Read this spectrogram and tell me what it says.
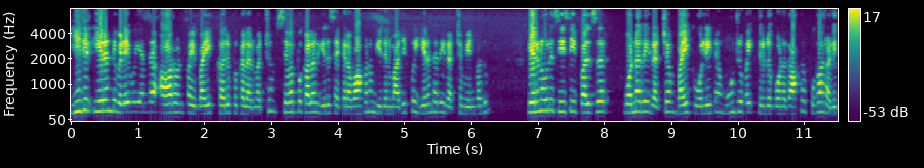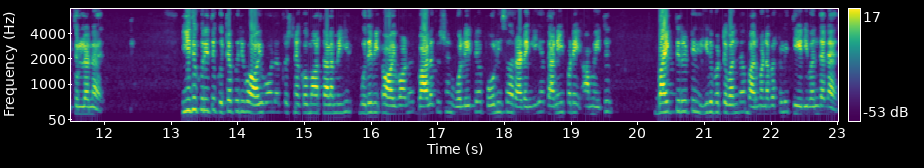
இதில் இரண்டு விலை உயர்ந்த ஆர் ஒன் ஃபைவ் பைக் கருப்பு கலர் மற்றும் சிவப்பு கலர் இருசக்கர வாகனம். இதன் மதிப்பு இரண்டரை லட்சம் என்பதும் இருநூறு சிசி பல்சர் ஒன்றரை லட்சம் பைக் உள்ளிட்ட மூன்று பைக் திருடு போனதாக புகார் அளித்துள்ளனர். இது குறித்து குற்றப்பிரிவு ஆய்வாளர் கிருஷ்ணகுமார் தலைமையில் உதவி ஆய்வாளர் பாலகிருஷ்ணன் உள்ளிட்ட போலீசார் அடங்கிய தனிப்படை அமைத்து பைக் திருட்டில் ஈடுபட்டு வந்த மர்ம நபர்களை தேடி வந்தனர்.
